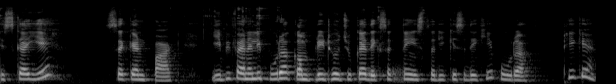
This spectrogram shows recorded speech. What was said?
इसका ये सेकेंड पार्ट ये भी फाइनली पूरा कंप्लीट हो चुका है। देख सकते हैं इस तरीके से देखिए पूरा। ठीक है?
